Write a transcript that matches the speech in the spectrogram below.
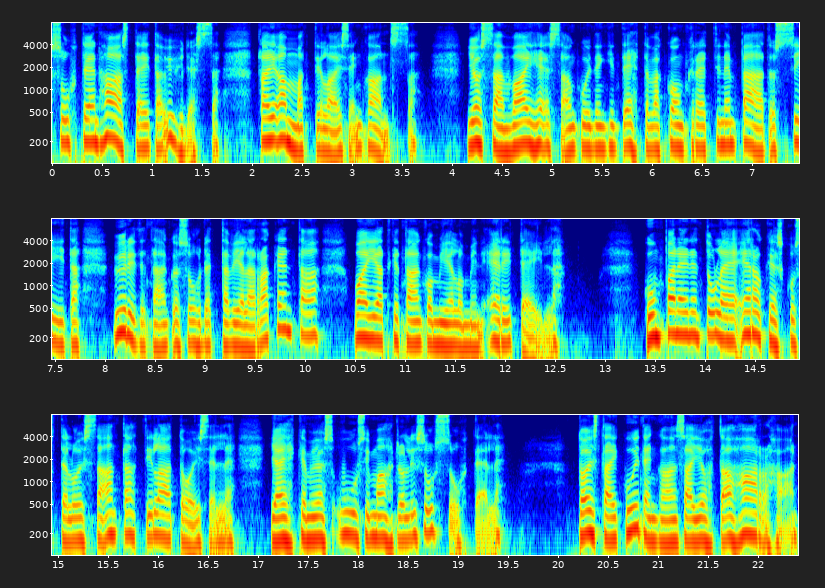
suhteen haasteita yhdessä tai ammattilaisen kanssa. Jossain vaiheessa on kuitenkin tehtävä konkreettinen päätös siitä, yritetäänkö suhdetta vielä rakentaa vai jatketaanko mieluummin eri teillä. Kumppaneiden tulee erokeskusteluissa antaa tilaa toiselle ja ehkä myös uusi mahdollisuus suhteelle. Toista ei kuitenkaan saa johtaa harhaan.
